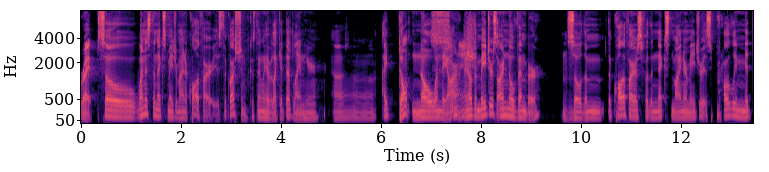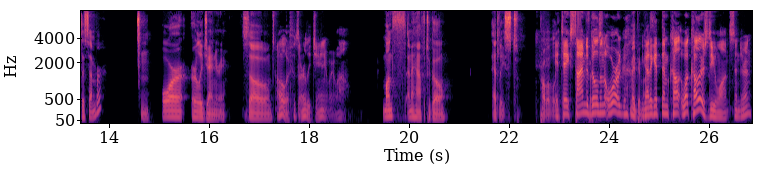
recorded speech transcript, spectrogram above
Right. So when is the next major minor qualifier? Is the question because then we have like a deadline here. Uh, I don't know when they are. I know the majors are in November. Mhm. So the the qualifiers for the next minor major is probably mid December Hmm. or early January. So oh, if it's early January, wow. month and a half to go, at least probably. It takes time to build this. an org. Maybe you got to get them. Col- what colors do you want, SyndereN?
